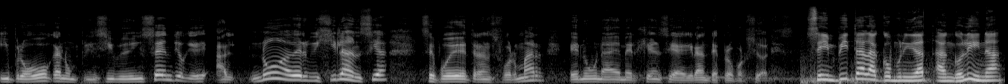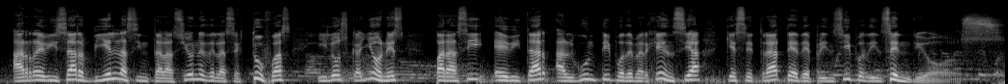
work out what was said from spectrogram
y provocan un principio de incendio que al no haber vigilancia se puede transformar en una emergencia de grandes proporciones. Se invita a la comunidad angolina a revisar bien las instalaciones de las estufas y los cañones para así evitar algún tipo de emergencia que se trate de principio de incendios.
